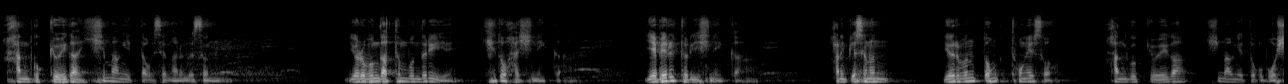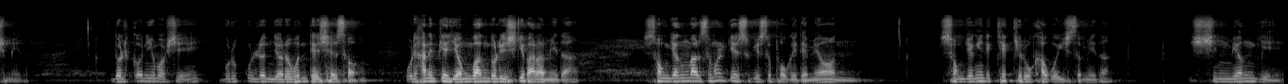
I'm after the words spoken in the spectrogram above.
한국 교회가 희망이 있다고 생각하는 것은 여러분 같은 분들이 기도하시니까 예배를 드리시니까 하나님께서는 여러분 통해서 한국 교회가 희망이 있다고 보십니다. 늘 끊임없이 무릎 꿇는 여러분 되셔서 우리 하나님께 영광 돌리시기 바랍니다. 성경 말씀을 계속해서 보게 되면 성경이 이렇게 기록하고 있습니다. 신명기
